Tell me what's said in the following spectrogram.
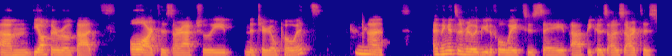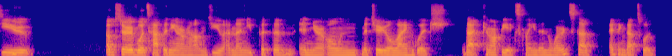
um, the author wrote that all artists are actually material poets. Mm. And I think it's a really beautiful way to say that because as artists, you observe what's happening around you and then you put them in your own material language that cannot be explained in words. That I think that's what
